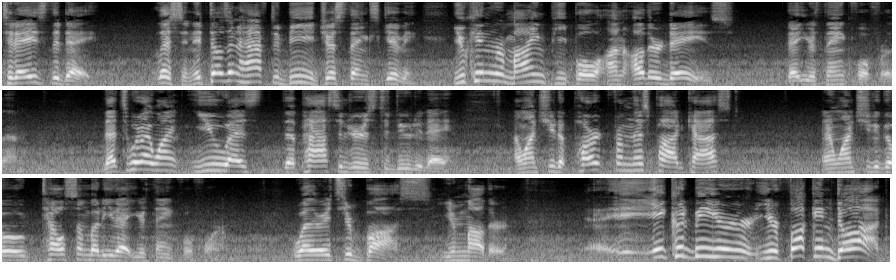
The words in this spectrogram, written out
today's the day. Listen, it doesn't have to be just Thanksgiving. You can remind people on other days that you're thankful for them. That's what I want you as the passengers to do today. I want you to part from this podcast and I want you to go tell somebody that you're thankful for them. Whether it's your boss, your mother, eh, it could be your your fucking dog.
